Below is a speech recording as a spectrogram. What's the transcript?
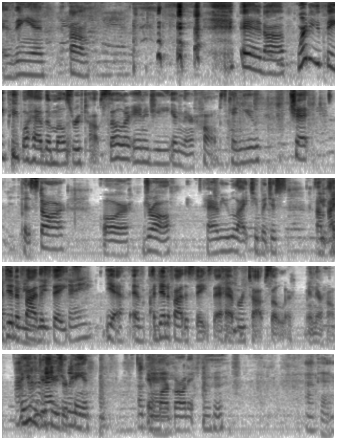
And then, um, and uh, where do you think people have the most rooftop solar energy in their homes? Can you check, put a star, or draw, however you like to, but just um, You're asking me identify the states. state? Yeah, identify the states that have rooftop solar in their home, and you can just use your pen Okay. and mark on it. hmm Okay.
